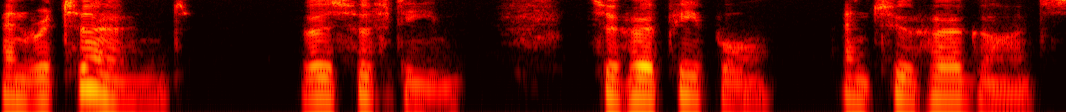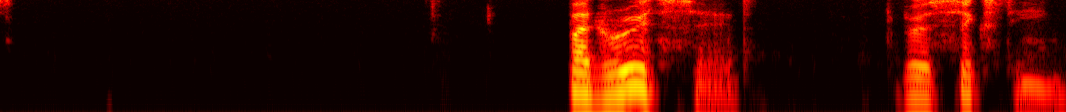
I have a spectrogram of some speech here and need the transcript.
and returned, verse 15, to her people and to her gods. But Ruth said, verse 16,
